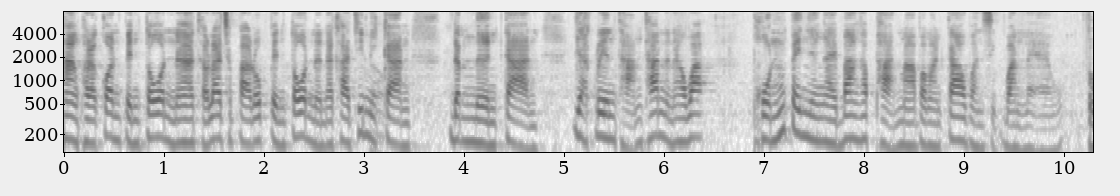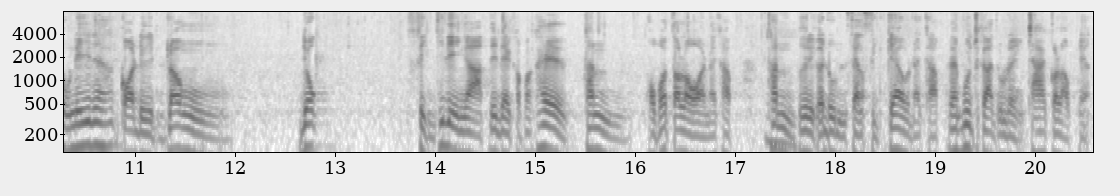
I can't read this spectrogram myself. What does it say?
ห้างพารากอนเป็นต้นนะแถวราชปารบเป็นต้นนะนะคะที่มีการดำเนินการ อยากเรียนถามท่านนะคะว่า ผลเป็นยังไงบ้างครับผ่านมาประมาณ 9 วัน 10 วันแล้ว ตรงนี้นะก่อนอื่นต้องยกสิ่งที่ดีงามนี่นะครับให้ท่านพบตรนะครับ ท่านพลเอกอดุลแสงสิงแก้วนะครับท่านผู้จัดการตำรวจแห่งชาติของเราเนี่ย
